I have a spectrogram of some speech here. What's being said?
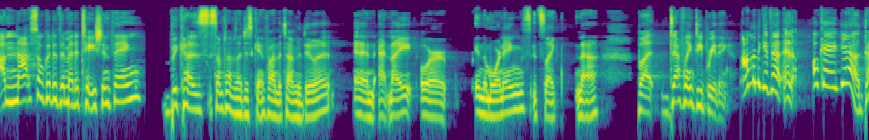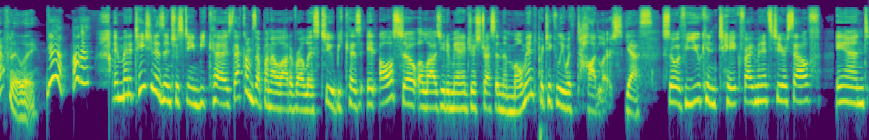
I'm not so good at the meditation thing because sometimes I just can't find the time to do it. And at night or in the mornings, it's like, nah. But definitely deep breathing. I'm going to give that an okay, yeah, definitely. Yeah, okay. And meditation is interesting because that comes up on a lot of our list too, because it also allows you to manage your stress in the moment, particularly with toddlers. Yes. So if you can take five minutes to yourself, and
